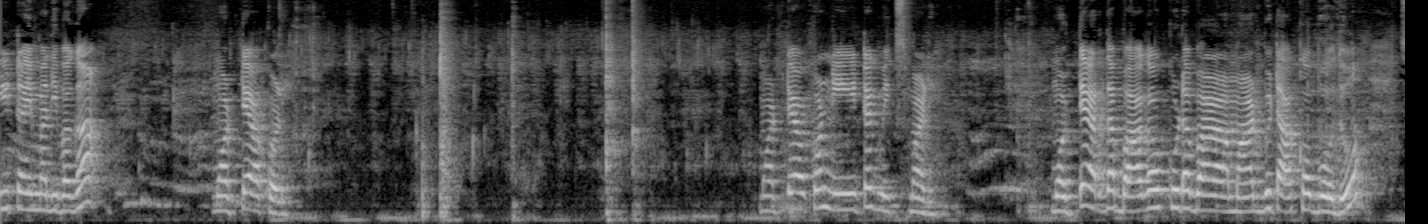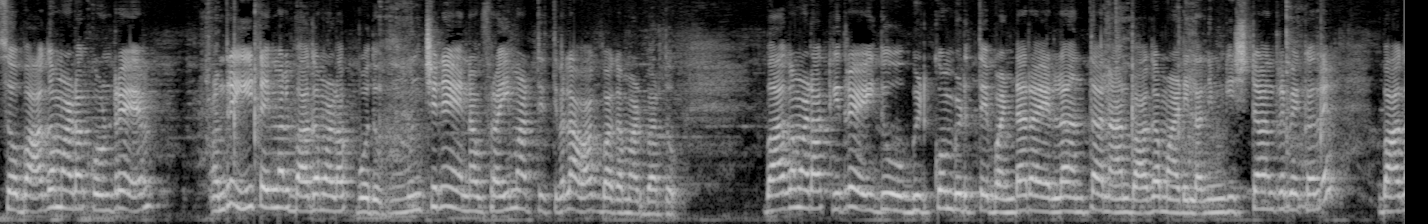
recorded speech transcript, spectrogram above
ಈ ಟೈಮಲ್ಲಿ ಇವಾಗ ಮೊಟ್ಟೆ ಹಾಕ್ಕೊಳ್ಳಿ ಮೊಟ್ಟೆ ಹಾಕ್ಕೊಂಡು ನೀಟಾಗಿ ಮಿಕ್ಸ್ ಮಾಡಿ. ಮೊಟ್ಟೆ ಅರ್ಧ ಭಾಗ ಕೂಡ ಬಾ, ಮಾಡಿಬಿಟ್ಟು ಹಾಕೋಬೋದು. ಸೊ ಭಾಗ ಮಾಡಾಕೊಂಡ್ರೆ ಅಂದರೆ ಈ ಟೈಮಲ್ಲಿ ಭಾಗ ಮಾಡಾಕ್ಬೋದು. ಮುಂಚೆನೇ ನಾವು ಫ್ರೈ ಮಾಡ್ತಿರ್ತೀವಲ್ಲ, ಅವಾಗ ಭಾಗ ಮಾಡಬಾರ್ದು. ಭಾಗ ಮಾಡಾಕಿದ್ರೆ ಇದು ಬಿಡ್ಕೊಂಬಿಡುತ್ತೆ ಭಂಡಾರ ಎಲ್ಲ ಅಂತ ನಾನು ಭಾಗ ಮಾಡಿಲ್ಲ. ನಿಮ್ಗೆ ಇಷ್ಟ ಅಂದರೆ ಬೇಕಾದರೆ ಭಾಗ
